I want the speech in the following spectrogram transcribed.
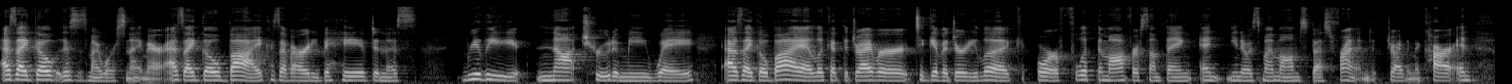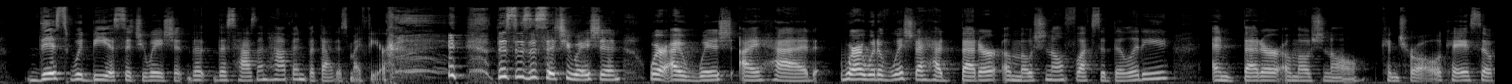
as I go, this is my worst nightmare. As I go by, because I've already behaved in this really not true to me way. As I go by, I look at the driver to give a dirty look or flip them off or something. And, you know, it's my mom's best friend driving the car. And this would be a situation that this hasn't happened, but that is my fear. this is a situation where I wish I had, where I would have wished I had better emotional flexibility and better emotional control. Okay. So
